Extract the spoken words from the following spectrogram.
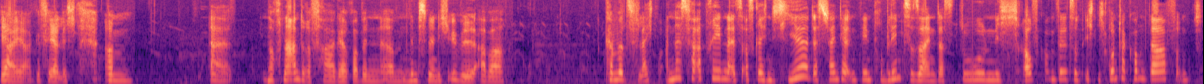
Ja, ja, gefährlich. Ähm, äh, noch eine andere Frage, Robin. Ähm, nimm's mir nicht übel, aber können wir uns vielleicht woanders verabreden als ausgerechnet hier? Das scheint ja irgendwie ein Problem zu sein, dass du nicht raufkommen willst und ich nicht runterkommen darf und.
